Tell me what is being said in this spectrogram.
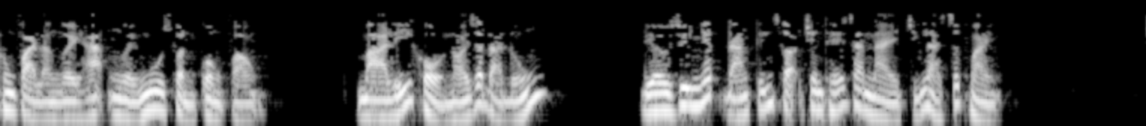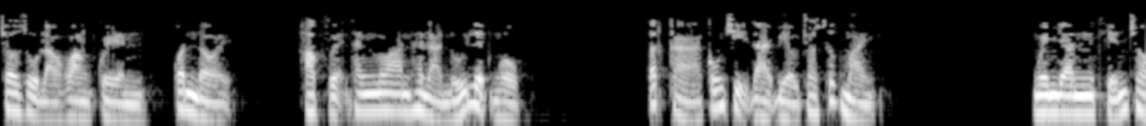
không phải là người hạng người ngu xuẩn cuồng vọng, mà Lý Khổ nói rất là đúng. Điều duy nhất đáng kính sợ trên thế gian này chính là sức mạnh. Cho dù là hoàng quyền, quân đội, học viện Thanh Loan hay là núi liệt ngục, tất cả cũng chỉ đại biểu cho sức mạnh. Nguyên nhân khiến cho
